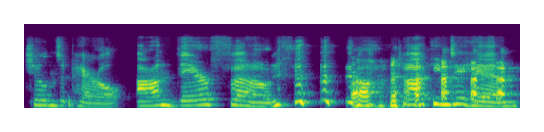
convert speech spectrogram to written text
Children's Apparel on their phone, Oh. talking to him.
